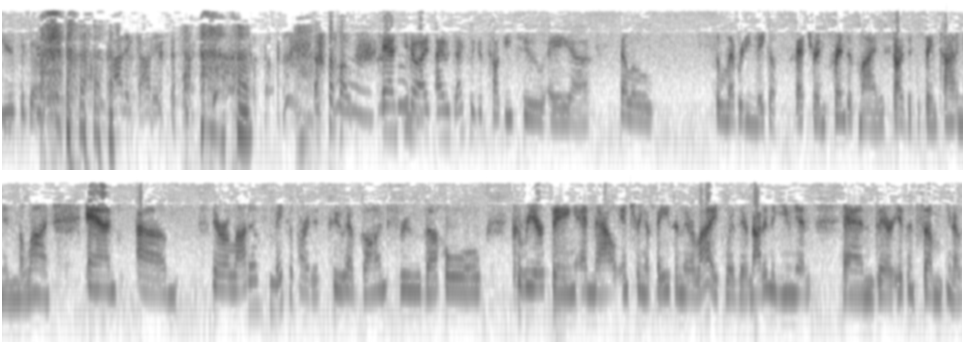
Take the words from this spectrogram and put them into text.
years ago. got it, got it. um, and you know, I, I was actually just talking to a uh, fellow celebrity makeup veteran friend of mine who started at the same time in Milan. And um, there are a lot of makeup artists who have gone through the whole career thing and now entering a phase in their life where they're not in the union and there isn't some, you know,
